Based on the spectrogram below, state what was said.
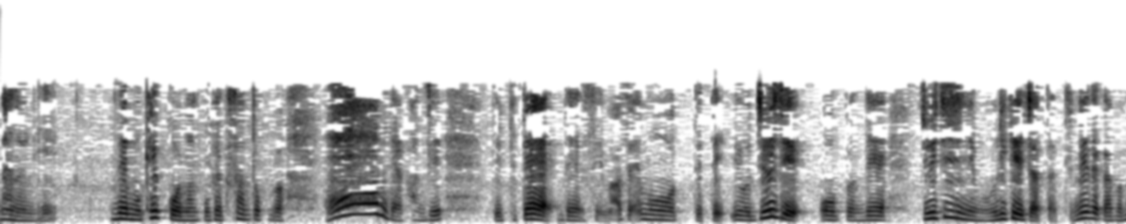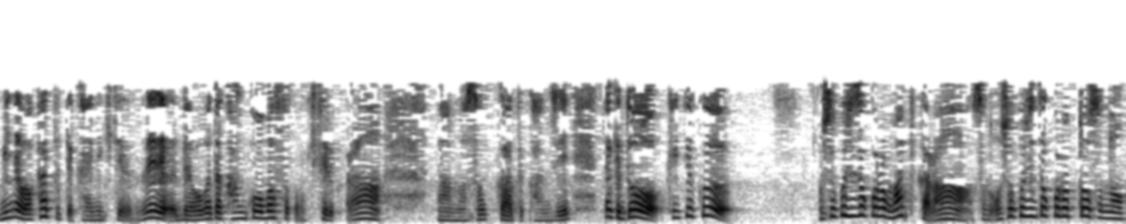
なのに、でも結構なんかお客さんとかが、えーみたいな感じって言ってて、で、すいません、もうって言って、要10時オープンで、11時にも売り切れちゃったってね。だからやっぱみんな分かってて買いに来てるのね。で大型観光バスとかも来てるから、まあまあそっかって感じ？だけど、結局、お食事処待つから、そのお食事処とその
